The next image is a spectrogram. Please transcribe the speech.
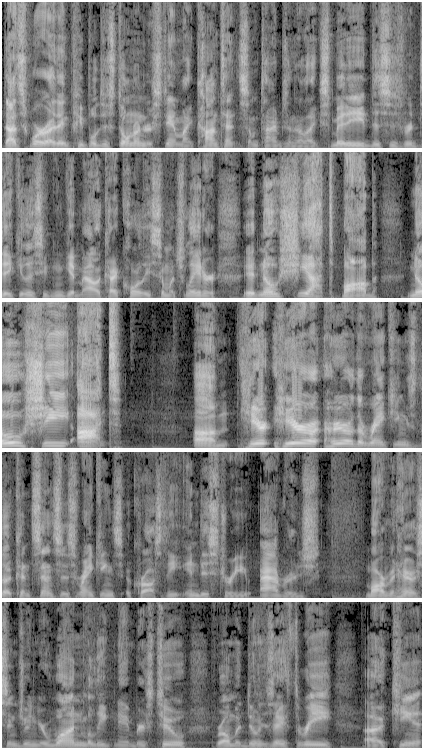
That's where I think people just don't understand my content sometimes, and they're like, "Smitty, this is ridiculous. You can get Malachi Corley so much later." Eh, no shiat, Bob. No shiat. Um, here, here, are, here are the rankings, the consensus rankings across the industry average. Marvin Harrison Jr. one, Malik Nabers two, Rome Odunze three, uh, Keon,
